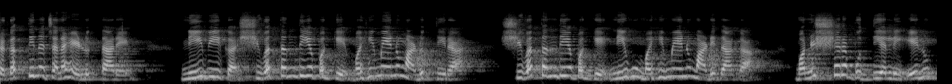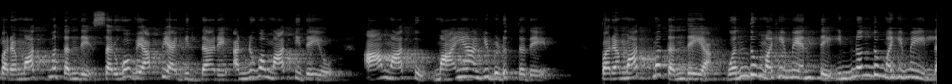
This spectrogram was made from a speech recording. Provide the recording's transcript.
ಜಗತ್ತಿನ ಜನ ಹೇಳುತ್ತಾರೆ. ನೀವೀಗ ಶಿವತಂದೆಯ ಬಗ್ಗೆ ಮಹಿಮೆಯನ್ನು ಮಾಡುತ್ತೀರಾ? ಶಿವತಂದೆಯ ಬಗ್ಗೆ ನೀವು ಮಹಿಮೆಯನ್ನು ಮಾಡಿದಾಗ ಮನುಷ್ಯರ ಬುದ್ಧಿಯಲ್ಲಿ ಏನು ಪರಮಾತ್ಮ ತಂದೆ ಸರ್ವವ್ಯಾಪಿಯಾಗಿದ್ದಾರೆ ಅನ್ನುವ ಮಾತಿದೆಯೋ ಆ ಮಾತು ಮಾಯ ಆಗಿ ಬಿಡುತ್ತದೆ. ಪರಮಾತ್ಮ ತಂದೆಯ ಒಂದು ಮಹಿಮೆಯಂತೆ ಇನ್ನೊಂದು ಮಹಿಮೆ ಇಲ್ಲ.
